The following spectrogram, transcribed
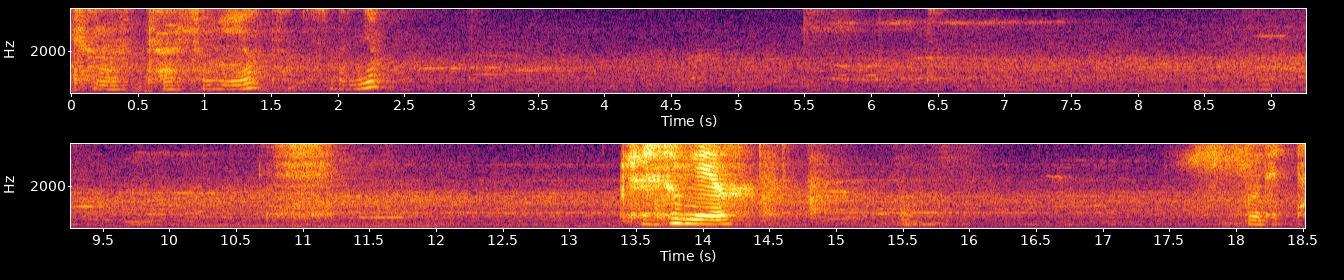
자, 죄송해요. 잠시만요. 죄송해요. 어, 됐다.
